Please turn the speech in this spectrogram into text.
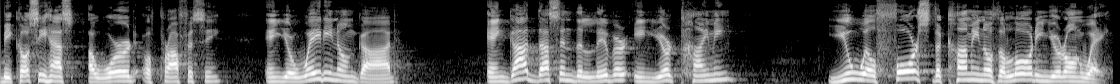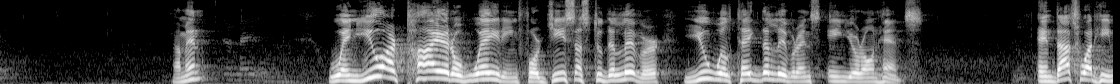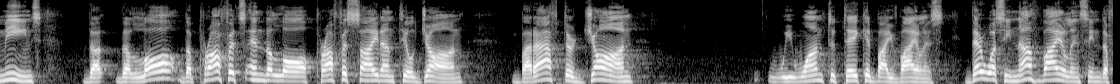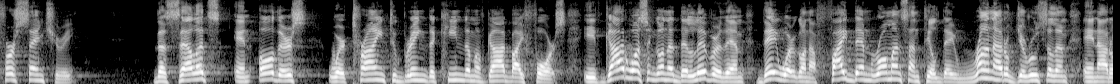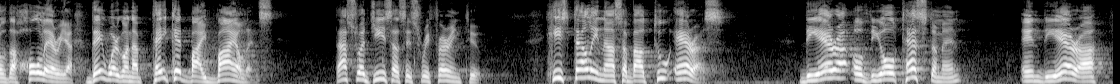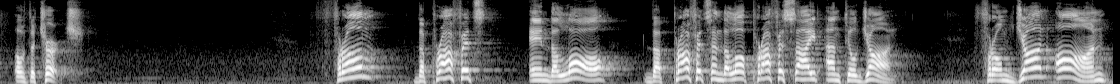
because He has a word of prophecy, and you're waiting on God, and God doesn't deliver in your timing, you will force the coming of the Lord in your own way. Amen? When you are tired of waiting for Jesus to deliver, you will take deliverance in your own hands. And that's what he means. The, the law, the prophets and the law prophesied until John, but after John, we want to take it by violence. There was enough violence in the first century. The zealots and others were trying to bring the kingdom of God by force. If God wasn't going to deliver them, they were going to fight them Romans until they run out of Jerusalem and out of the whole area. They were going to take it by violence. That's what Jesus is referring to. He's telling us about two eras the era of the Old Testament and the era of the church. From the prophets and the law, the prophets and the law prophesied until John. From John on,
